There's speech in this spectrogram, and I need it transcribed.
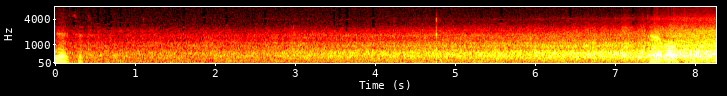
Jedźcie. Te boki.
